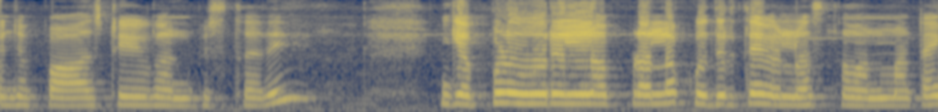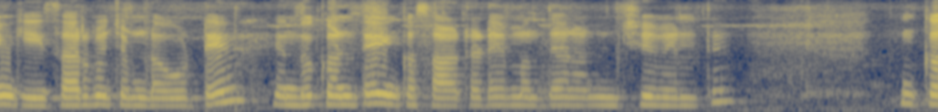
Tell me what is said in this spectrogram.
కొంచెం పాజిటివ్గా అనిపిస్తుంది. ఇంకెప్పుడు ఊరు వెళ్ళినప్పుడల్లా కుదిరితే వెళ్ళొస్తాం అనమాట ఇంక ఈసారి కొంచెం డౌటే. ఎందుకంటే ఇంకా సాటర్డే మధ్యాహ్నం నుంచి వెళ్తే ఇంకా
